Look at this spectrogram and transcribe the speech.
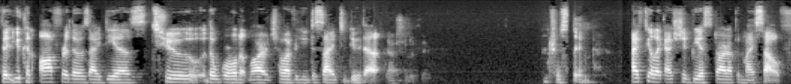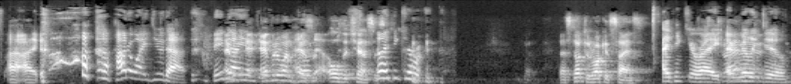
that you can offer those ideas to the world at large, however you decide to do that. Absolutely. Interesting. I feel like I should be a startup in myself. I, how do I do that? Maybe Every, I am. Everyone has all the chances. No, I think you're. That's not the rocket science. I think you're right. I really do.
